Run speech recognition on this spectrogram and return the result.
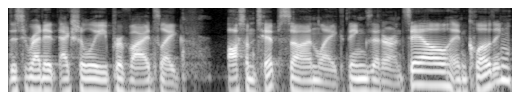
This Reddit actually provides like awesome tips on like things that are on sale and clothing.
